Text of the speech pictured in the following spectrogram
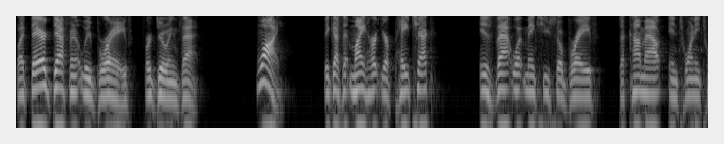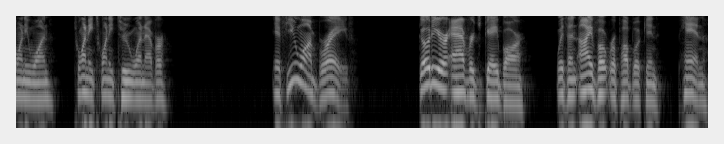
But they're definitely brave for doing that. Why? Because it might hurt your paycheck? Is that what makes you so brave to come out in 2021, 2022, whenever? If you want brave, go to your average gay bar with an I vote Republican pin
